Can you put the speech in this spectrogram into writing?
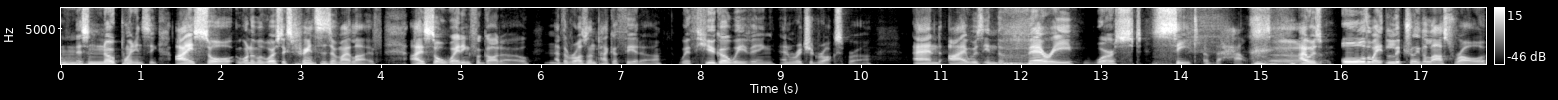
Mm. There's no point in seeing. I saw one of the worst experiences of my life. I saw Waiting for Godot at the Roslyn Packer Theatre with Hugo Weaving and Richard Roxburgh. And I was in the very worst seat of the house. I was all the way, literally the last row,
